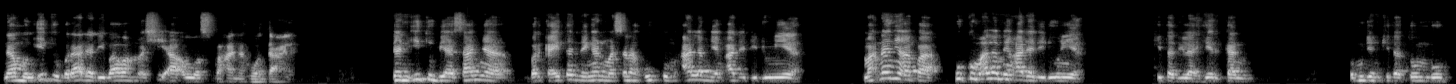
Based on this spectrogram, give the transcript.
Namun itu berada di bawah masyiah Allah Subhanahu wa taala. Dan itu biasanya berkaitan dengan masalah hukum alam yang ada di dunia. Maknanya apa? Hukum alam yang ada di dunia. Kita dilahirkan, kemudian kita tumbuh,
